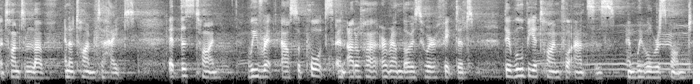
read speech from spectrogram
a time to love, and a time to hate. At this time, we wrap our supports and aroha around those who are affected. There will be a time for answers, and we will respond.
